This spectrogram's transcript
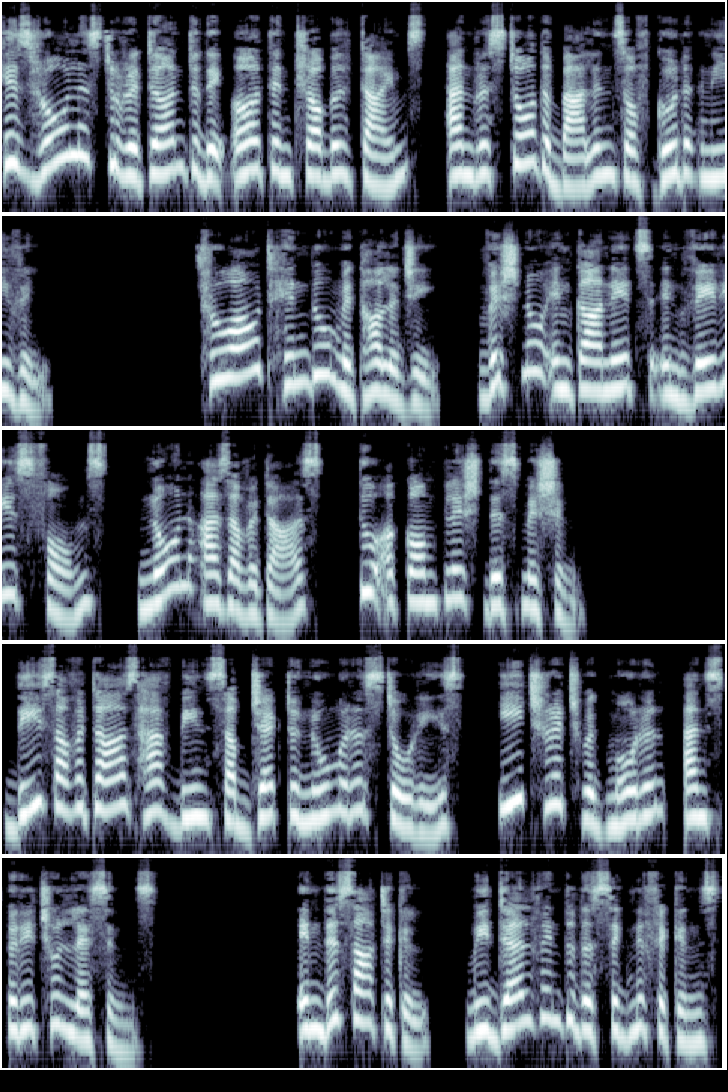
his role is to return to the earth in trouble times and restore the balance of good and evil throughout Hindu mythology Vishnu incarnates in various forms known as avatars to accomplish this mission. These avatars have been subject to numerous stories, each rich with moral and spiritual lessons. In this article, we delve into the significance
